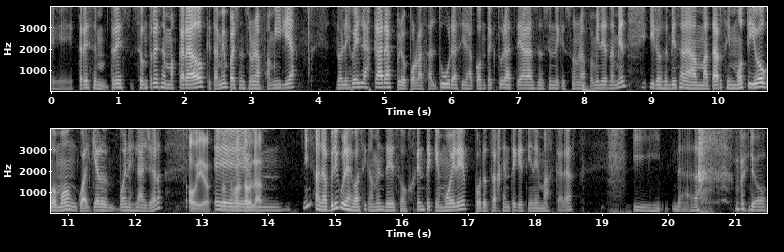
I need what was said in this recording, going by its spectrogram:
eh, tres, en- tres, son tres enmascarados que también parecen ser una familia. No les ves las caras, pero por las alturas y la contextura te da la sensación de que son una familia también. Y los empiezan a matar sin motivo, como en cualquier buen slasher. Obvio, no hace falta Eh, hablar. Y nada, la película es básicamente eso: gente que muere por otra gente que tiene máscaras. Y nada, pero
